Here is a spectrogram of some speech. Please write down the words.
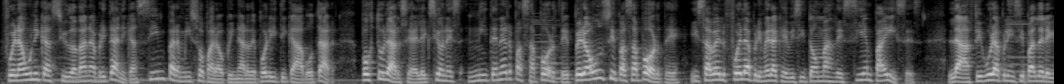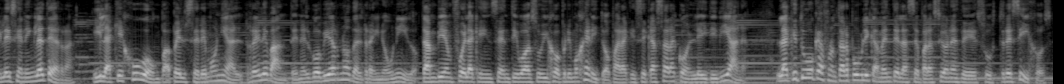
fue la única ciudadana británica sin permiso para opinar de política a votar, postularse a elecciones ni tener pasaporte, pero aún sin pasaporte, Isabel fue la primera que visitó más de 100 países, la figura principal de la Iglesia en Inglaterra y la que jugó un papel ceremonial relevante en el gobierno del Reino Unido. También fue la que incentivó a su hijo primogénito para que se casara con Lady Diana, la que tuvo que afrontar públicamente las separaciones de sus tres hijos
